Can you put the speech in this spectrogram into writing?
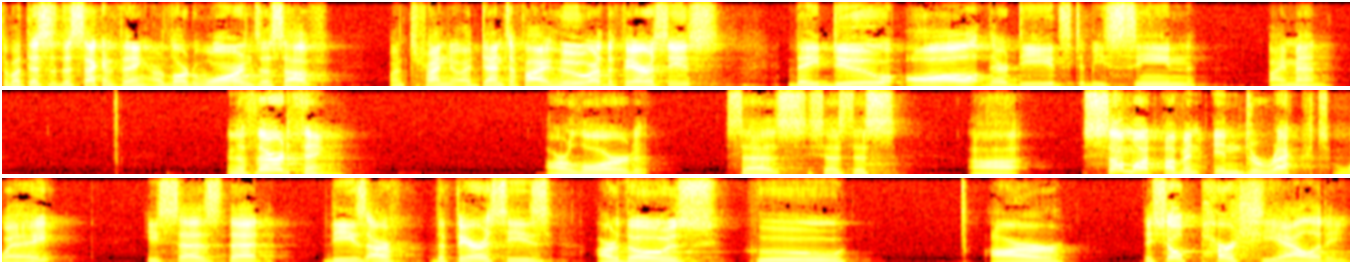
So, but this is the second thing our Lord warns us of when trying to identify who are the Pharisees. They do all their deeds to be seen by men. And the third thing our Lord says, he says this uh, somewhat of an indirect way. He says that these are the Pharisees are those who are they show partiality.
